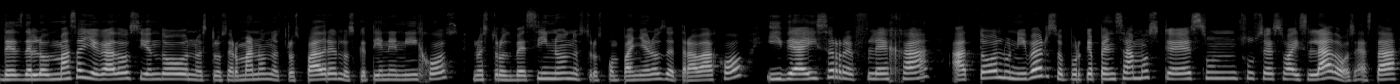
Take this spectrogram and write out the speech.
desde los más allegados, siendo nuestros hermanos, nuestros padres, los que tienen hijos, nuestros vecinos, nuestros compañeros de trabajo, y de ahí se refleja a todo el universo, porque pensamos que es un suceso aislado, o sea, está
